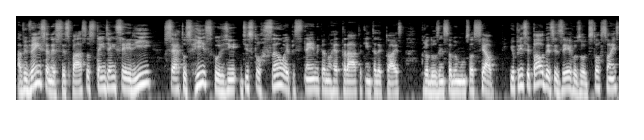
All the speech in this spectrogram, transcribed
a vivência nesses espaços tende a inserir certos riscos de distorção epistêmica no retrato que intelectuais produzem sobre o mundo social. E o principal desses erros ou distorções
